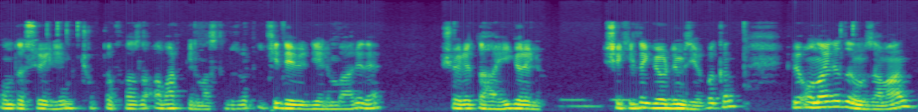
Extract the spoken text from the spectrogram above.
Onu da söyleyeyim. Çok da fazla abartmayalım aslında. Biz iki devir diyelim bari de şöyle daha iyi görelim. Şekilde gördüğümüz gibi bakın. Ve onayladığım zaman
